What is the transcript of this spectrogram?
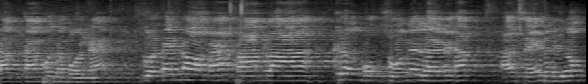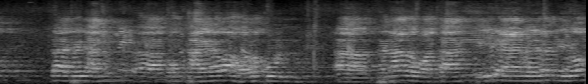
รับตามพุทธมนต์นะ ส่วนด้านนอกนะพามลาเครื่องบงสรวงได้เลยนะครับอาเสนายกได้พยานธงไทยนะว่าหอระคุณอ่าคณะระหว่างการสีแดงเลยท่านนายก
